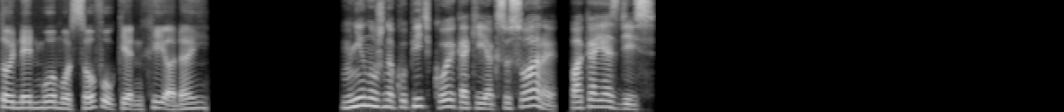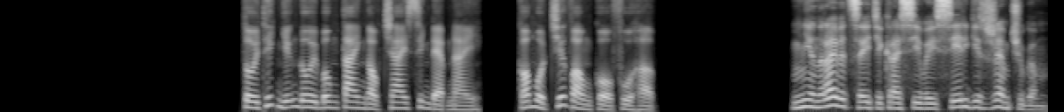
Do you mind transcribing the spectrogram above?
Tôi nên mua một số phụ kiện khi ở đây. Мне нужно купить кое-какие аксессуары, пока я здесь. Tôi thích những đôi bông tai ngọc trai xinh đẹp này. Có một chiếc vòng cổ phù hợp. Мне нравятся эти красивые серьги с жемчугом.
